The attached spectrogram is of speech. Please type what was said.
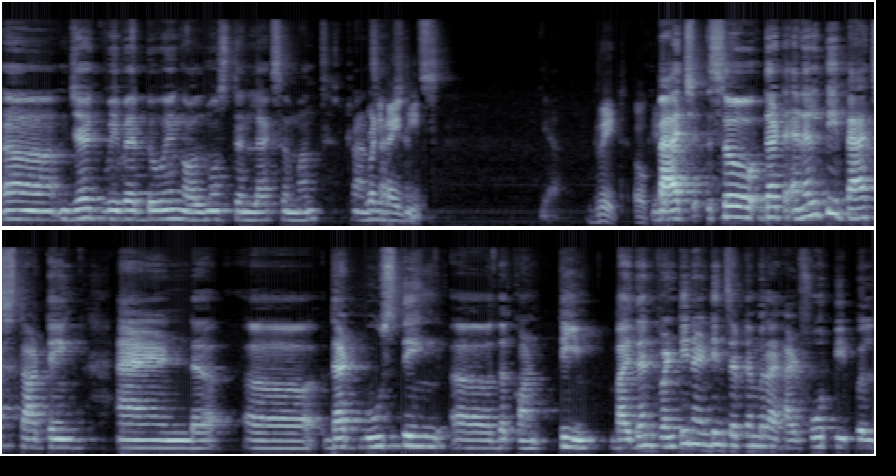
uh, Jag, we were doing almost 10 lakhs a month 2019. transactions. Yeah. Great. Okay. Batch. So that NLP batch starting and uh, uh, that boosting uh, the con- team. By then, 2019 September, I had four people.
